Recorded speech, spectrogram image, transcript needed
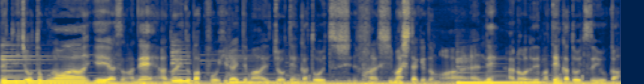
一応徳川家康がねあの江戸幕府を開いて、まあ、一応天下統一し, まあ、しましたけどもあ、ねあのまあ、天下統一というか、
